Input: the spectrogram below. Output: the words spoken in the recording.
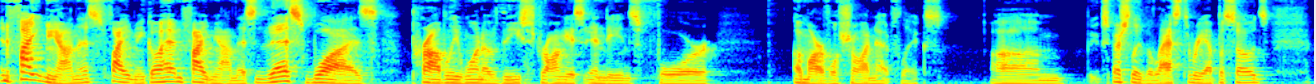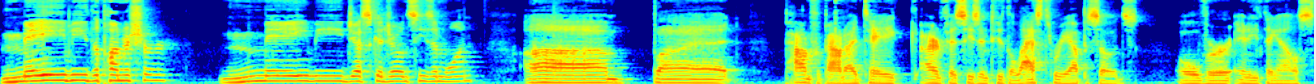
and fight me on this. Fight me. Go ahead and fight me on this. This was probably one of the strongest endings for a Marvel show on Netflix. Um, especially the last three episodes. Maybe The Punisher. Maybe Jessica Jones season one. Um, but pound for pound, I'd take Iron Fist season two, the last three episodes, over anything else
